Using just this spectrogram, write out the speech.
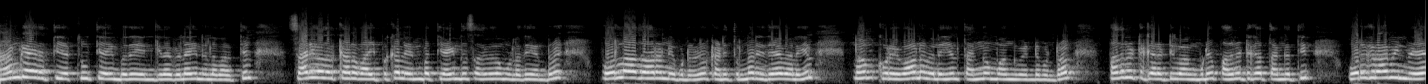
நான்காயிரத்தி எட்நூற்றி ஐம்பது என்கிற விலை நிலவரத்தில் சரிவதற்கான வாய்ப்புகள் எண்பத்தி ஐந்து சதவீதம் உள்ளது என்று பொருளாதார நிபுணர்கள் கணித்துள்ளனர். இதே வேளையில் நாம் குறைவான விலையில் தங்கம் வாங்க வேண்டும் என்றால் பதினெட்டு கேரட்டில் வாங்க முடியும். பதினெட்டு கேரட் தங்கத்தின் ஒரு கிராமின் விலை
